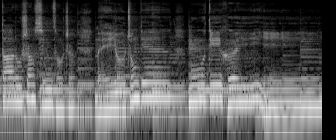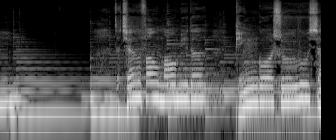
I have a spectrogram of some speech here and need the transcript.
大路上行走着，没有终点，目的和意义。在前方茂密的苹果树下，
